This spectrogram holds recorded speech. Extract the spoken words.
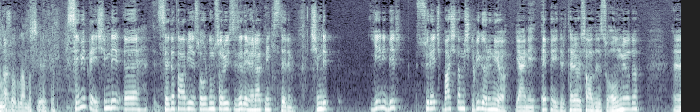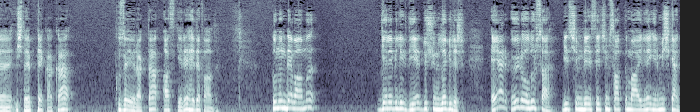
Bunun Anladım. sorgulanması gerekiyor. Semih Bey şimdi e, Sedat abiye sorduğum soruyu size de yöneltmek isterim. Şimdi yeni bir süreç başlamış gibi görünüyor. Yani epeydir terör saldırısı olmuyordu. E, işte PKK Kuzey Irak'ta askeri hedef aldı. Bunun devamı gelebilir diye düşünülebilir. Eğer öyle olursa biz şimdi seçim sattım haline girmişken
